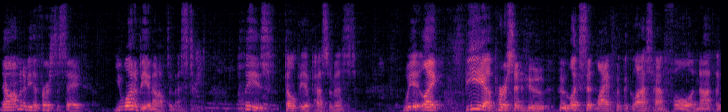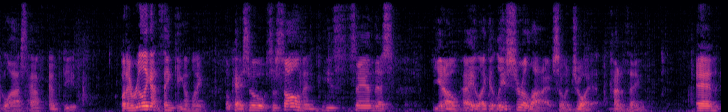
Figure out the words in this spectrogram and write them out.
Now, I'm going to be the first to say, you want to be an optimist. Please don't be a pessimist we like be a person who who looks at life with the glass half full and not the glass half empty. But I really got thinking. I'm like, okay, so so Solomon, he's saying this, you know, hey, like at least you're alive, so enjoy it, kind of thing. And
